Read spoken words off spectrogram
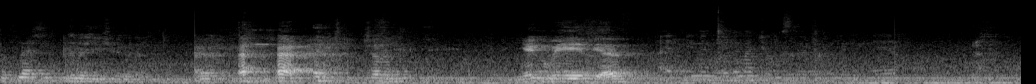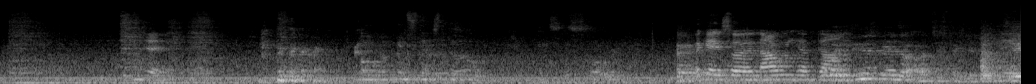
the flash. No, no, you're shooting with Young wave, yes. Okay, so now we have done These friends are artists like that. the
